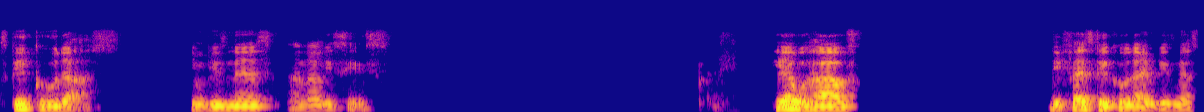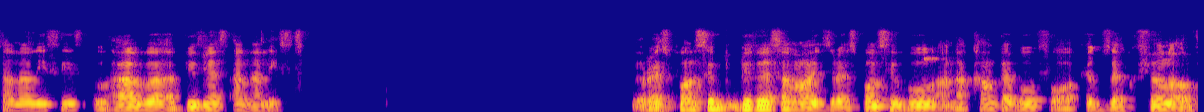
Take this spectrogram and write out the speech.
stakeholders in business analysis. Here we have the first stakeholder in business analysis, we have a business analyst. Responsible business analyst is responsible and accountable for execution of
